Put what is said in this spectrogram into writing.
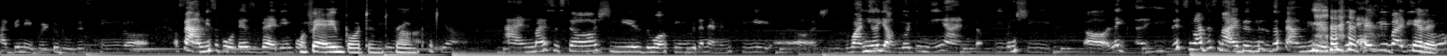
have been able to do this thing. Uh, family support is very important. very important very important Yeah. And my sister, she is working with an MNC. Uh, she's one year younger to me, and even she, uh, like, uh, it's not just my business; it's a family business. Everybody, you Correct. know,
